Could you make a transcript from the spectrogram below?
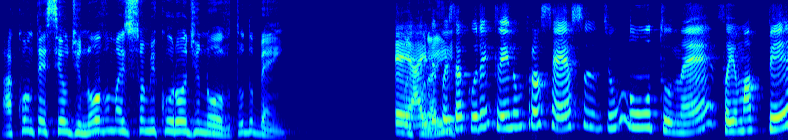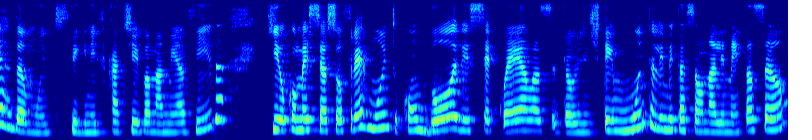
Aconteceu de novo, mas o senhor me curou de novo, tudo bem. É, aí, aí depois da cura entrei num processo de um luto, né? Foi uma perda muito significativa na minha vida, que eu comecei a sofrer muito, com dores, sequelas. Então, a gente tem muita limitação na alimentação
